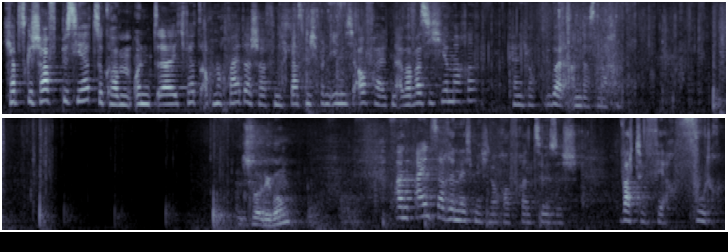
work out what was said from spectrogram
Ich habe es geschafft, bis hierher zu kommen und äh, ich werde es auch noch weiter schaffen. Ich lasse mich von Ihnen nicht aufhalten. Aber was ich hier mache, kann ich auch überall anders machen. Entschuldigung? An eins erinnere ich mich noch auf Französisch. Va te faire foudre.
